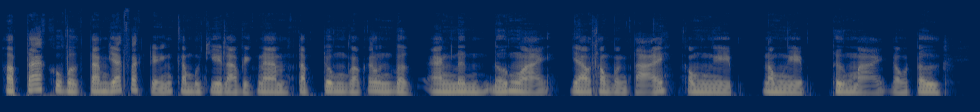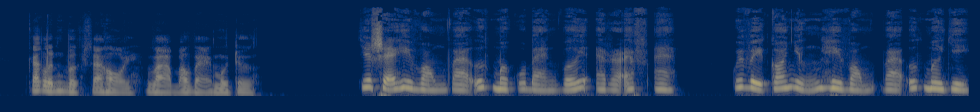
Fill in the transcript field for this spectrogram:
Hợp tác khu vực tam giác phát triển Campuchia Lào Việt Nam tập trung vào các lĩnh vực an ninh, đối ngoại, giao thông vận tải, công nghiệp, nông nghiệp, thương mại, đầu tư, các lĩnh vực xã hội và bảo vệ môi trường. Chia sẻ hy vọng và ước mơ của bạn với RFA. Quý vị có những hy vọng và ước mơ gì?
